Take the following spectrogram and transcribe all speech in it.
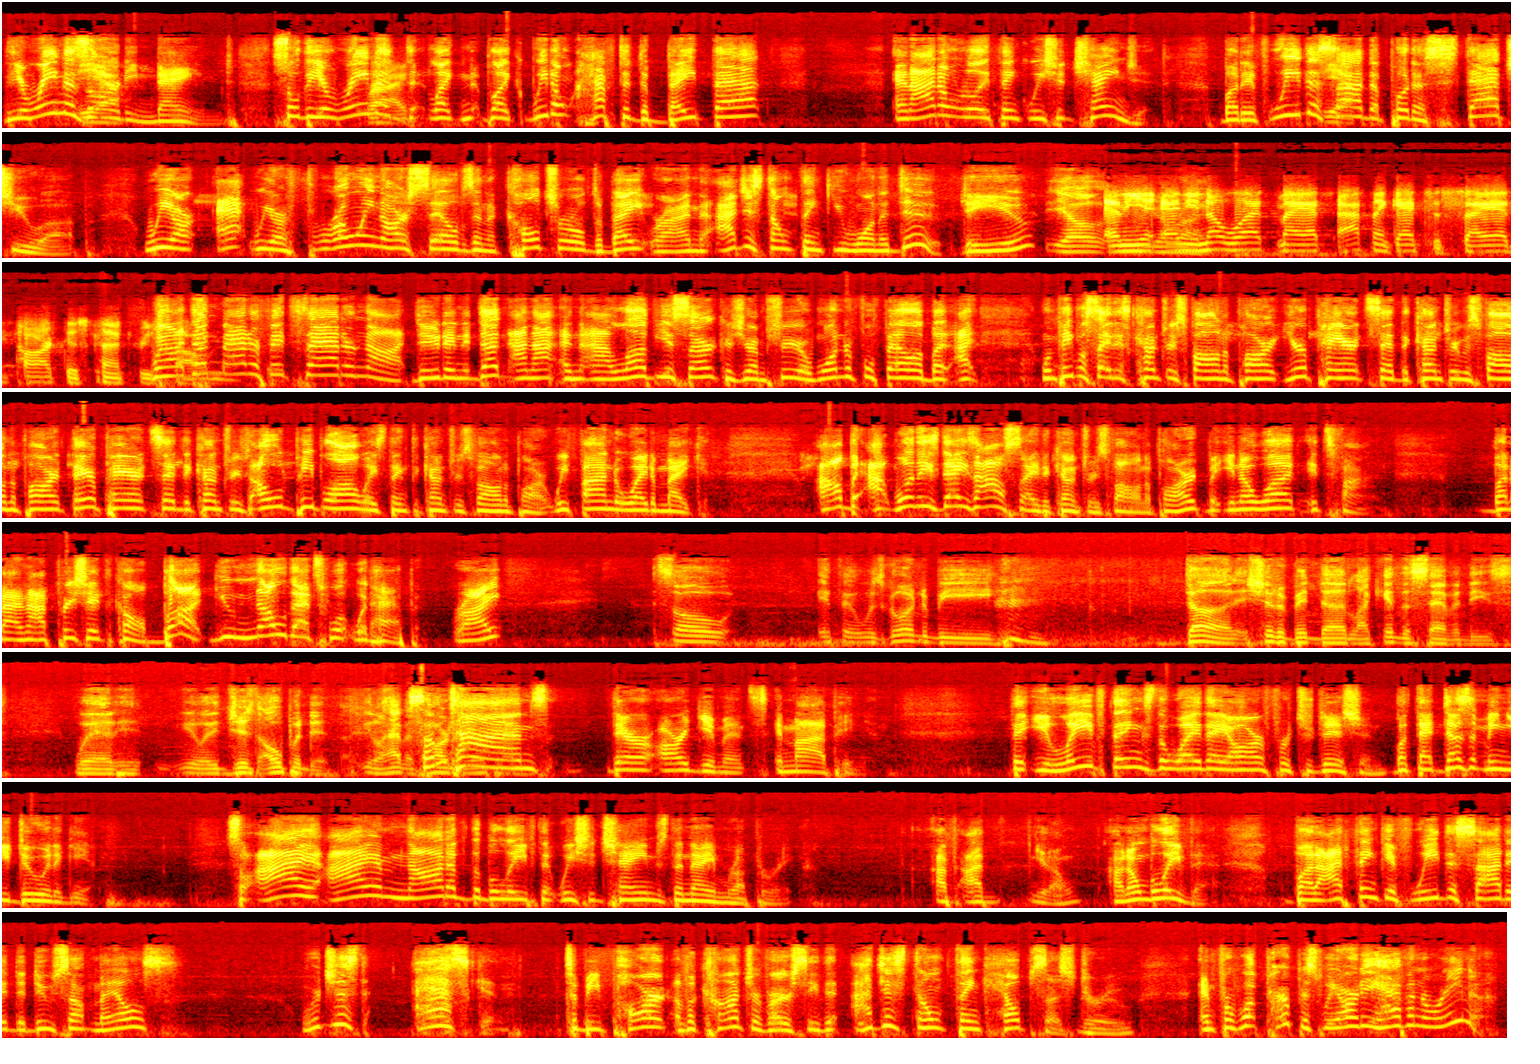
The arena's Yeah. already named. So the arena, Right. like, like we don't have to debate that. And I don't really think we should change it. But if we decide to put a statue up, we are at we are throwing ourselves in a cultural debate, Ryan, that I just don't think you want to do. Do you? You know, And you, you're and you know what, Matt? I think that's a sad part this country. Well, it doesn't matter if it's sad or not, dude. And it doesn't. And I and I love you, sir, because I'm sure you're a wonderful fellow. But I, when people say this country's falling apart, your parents said the country was falling apart. Their parents said the country's. Old people always think the country's falling apart. We find a way to make it. I'll be I, one of these days. I'll say the country's falling apart, but you know what? It's fine. But and I appreciate the call. But you know that's what would happen, right? so if it was going to be done, it should have been done like in the '70s when you know it just opened it. You know, have it. Sometimes there are arguments, in my opinion, that you leave things the way they are for tradition, but that doesn't mean you do it again. So I I am not of the belief that we should change the name Rupp Arena. I, I you know I don't believe that, but I think if we decided to do something else, we're just asking to be part of a controversy that I just don't think helps us, Drew. And for what purpose? We already have an arena,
